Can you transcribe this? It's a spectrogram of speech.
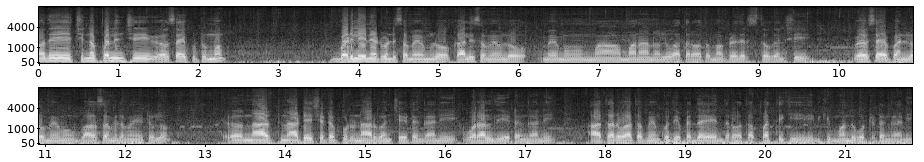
మాది చిన్నప్పటి నుంచి వ్యవసాయ కుటుంబం. బడి లేనటువంటి సమయంలో ఖాళీ సమయంలో మేము మా అమ్మా నాన్నలు ఆ తర్వాత మా బ్రదర్స్తో కలిసి వ్యవసాయ పనిలో మేము భాగస్వామ్యం అయ్యేటోళ్ళం నాటు నాటేసేటప్పుడు నారు బంద్ చేయటం కానీ వరాలు తీయటం కానీ ఆ తర్వాత మేము కొద్దిగా పెద్దగా అయిన తర్వాత పత్తికి దీనికి మందు కొట్టడం కానీ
